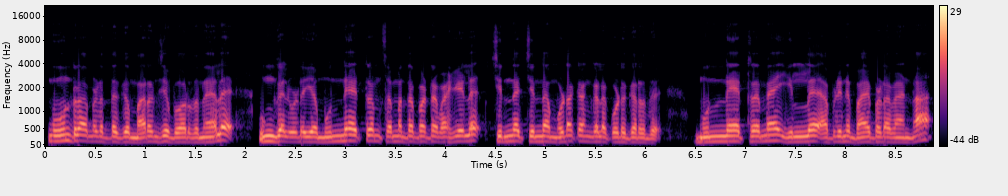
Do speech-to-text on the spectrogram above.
மூன்றாம் இடத்துக்கு மறைஞ்சு போகிறதுனால உங்களுடைய முன்னேற்றம் சம்பந்தப்பட்ட வகையில் சின்ன சின்ன முடக்கங்களை கொடுக்கறது. முன்னேற்றமே இல்லை அப்படின்னு பயப்பட வேண்டாம்.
